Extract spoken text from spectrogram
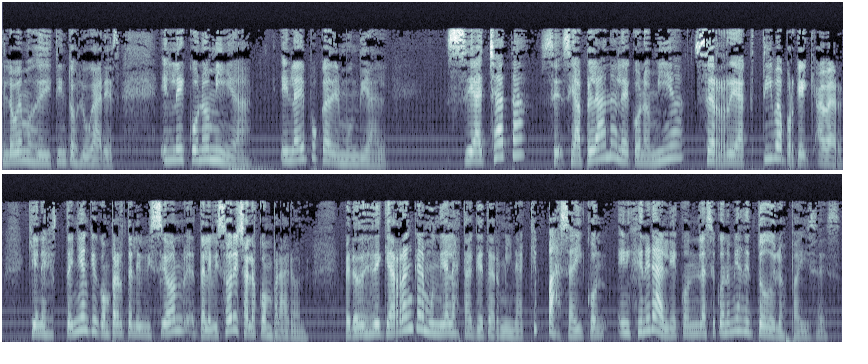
lo vemos de distintos lugares. En la economía, en la época del mundial, se achata, se, se, aplana la economía, se reactiva, porque, a ver, quienes tenían que comprar televisión, televisores ya los compraron. Pero desde que arranca el mundial hasta que termina, ¿qué pasa ahí con, en general, eh, con las economías de todos los países?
